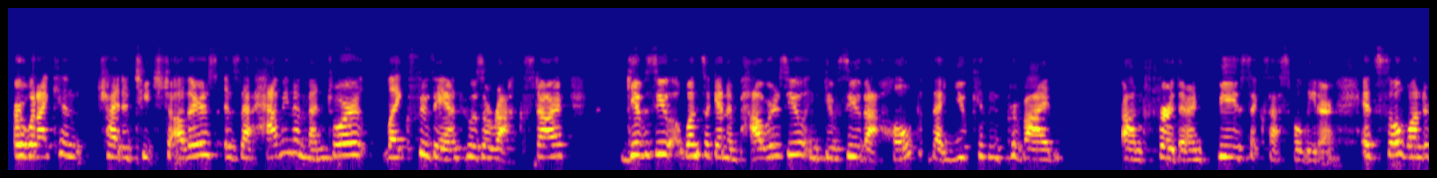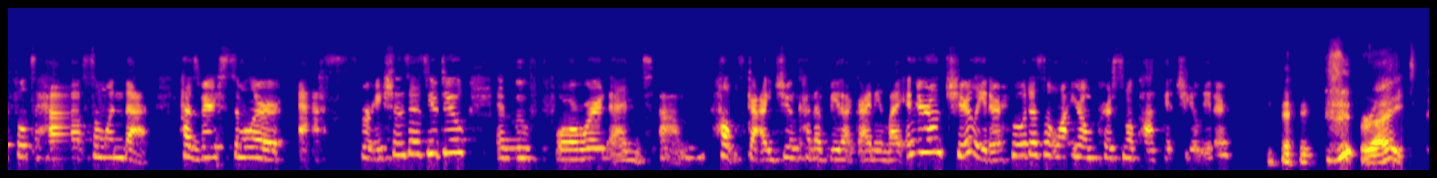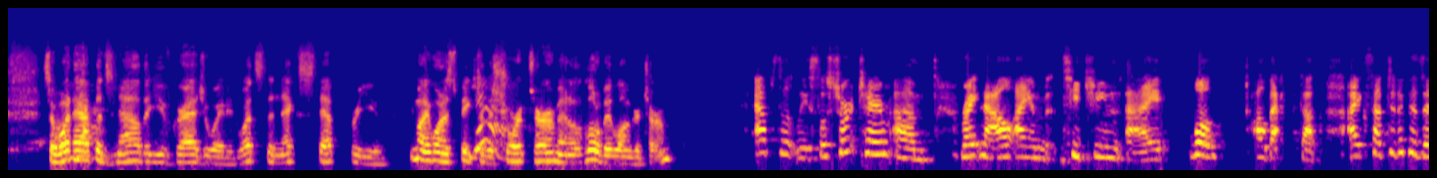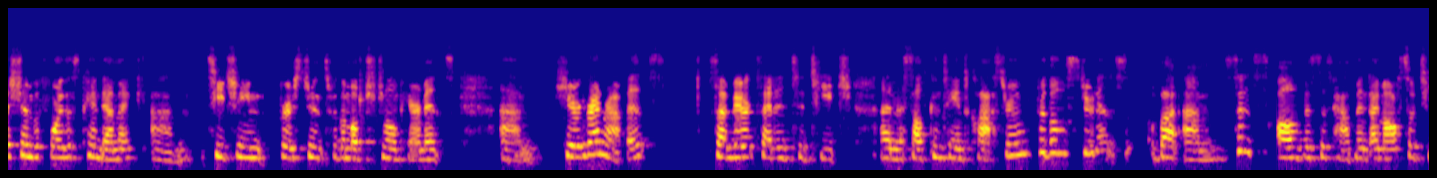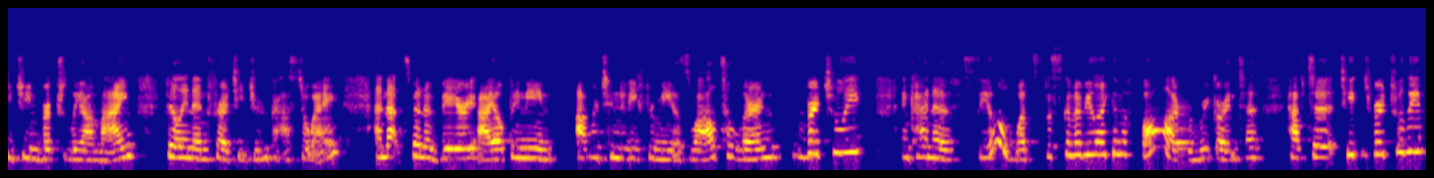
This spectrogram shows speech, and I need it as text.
or what I can try to teach to others, is that having a mentor like Suzanne, who's a rock star, gives you once again empowers you and gives you that hope that you can provide um, further and be a successful leader. It's so wonderful to have someone that has very similar aspirations as you do and move forward and um, helps guide you and kind of be that guiding light. And your own cheerleader. Who doesn't want your own personal pocket cheerleader? right. So, what yeah. happens now that you've graduated? What's the next step for you? You might want to speak yeah. to the short term and a little bit longer term. Absolutely. So short term, um, right now I am teaching. I well, I'll back up. I accepted a position before this pandemic, um, teaching for students with emotional impairments um, here in Grand Rapids. So I'm very excited to teach in a self-contained classroom for those students. But um, since all of this has happened, I'm also teaching virtually online, filling in for a teacher who passed away. And that's been a very eye-opening opportunity for me as well to learn virtually and kind of see, oh, what's this going to be like in the fall? Are we going to have to teach virtually?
